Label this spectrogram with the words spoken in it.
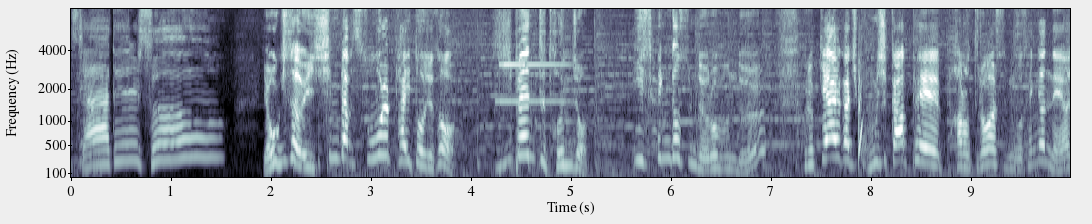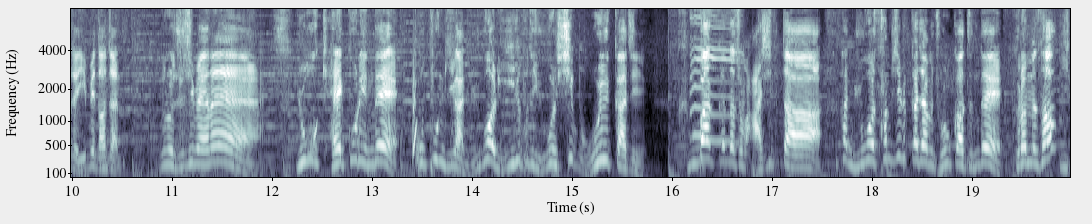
자들 소 여기서 이 신비아파트 소울 파이터즈에서 이벤트 던전 이 생겼습니다 여러분들. 그리고 깨알같이 공식 카페에 바로 들어갈 수 있는 거 생겼네요. 자 이벤트 던전. 눌러주시면은 요거 개꿀인데 오픈 기간 6월 2일부터 6월 15일까지 금방 끝나 좀 아쉽다. 한 6월 30일까지 하면 좋을 것 같은데 그러면서 이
